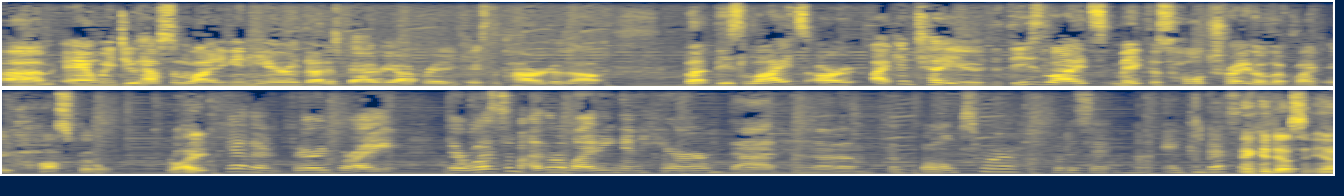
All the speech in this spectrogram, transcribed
Um, and we do have some lighting in here that is battery operated in case the power goes out. But these lights are, I can tell you that these lights make this whole trailer look like a hospital, right? Yeah, they're very bright. There was some other lighting in here that um, the bulbs were, what is it, not incandescent? Incandescent, yeah.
